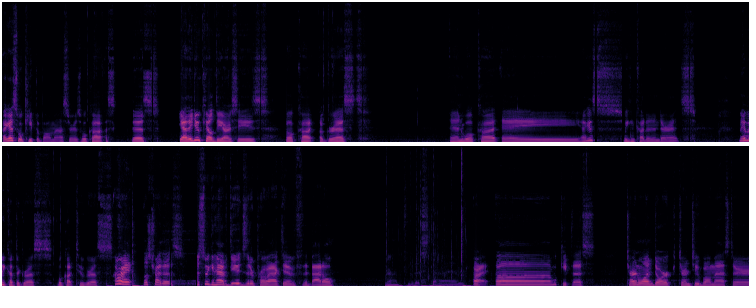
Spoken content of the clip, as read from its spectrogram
I guess we'll keep the Bowmasters. We'll cut this. Yeah, they do kill DRCs. We'll cut a Grist. And we'll cut a... I guess we can cut an Endurance. Maybe we cut the Grists. We'll cut two Grists. Alright, let's try this. Just so we can have dudes that are proactive for the battle. Not this time. Alright, uh, we'll keep this. Turn one, Dork. Turn two, Bowmaster.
